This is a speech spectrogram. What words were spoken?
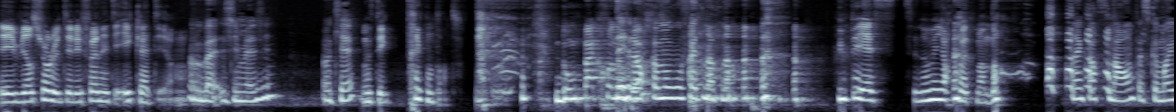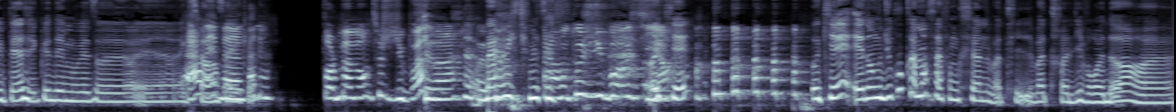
Et bien sûr, le téléphone était éclaté. Hein. Bah, j'imagine. Ok. On était très contente. Donc pas chronopost. Et alors, comment vous faites maintenant UPS, c'est nos meilleurs potes maintenant. D'accord, c'est marrant parce que moi, UPS, j'ai que des mauvaises euh, expériences. Ah ouais, bah, pas nous pour le moment, on touche du bois. Vrai. bah oui, tu m'étonnes. on touche du bois aussi. Ok. Hein. ok. Et donc, du coup, comment ça fonctionne, votre, votre livre d'or euh,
